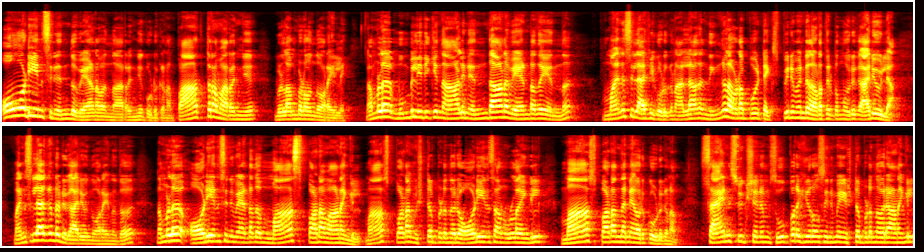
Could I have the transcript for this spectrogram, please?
ഓഡിയൻസിന് എന്ത് വേണമെന്ന് അറിഞ്ഞു കൊടുക്കണം. പാത്രം അറിഞ്ഞ് വിളമ്പണമെന്ന് പറയില്ലേ? നമ്മൾ മുമ്പിലിരിക്കുന്ന ആളിന് എന്താണ് വേണ്ടത് എന്ന് മനസ്സിലാക്കി കൊടുക്കണം. അല്ലാതെ നിങ്ങൾ അവിടെ പോയിട്ട് എക്സ്പെരിമെന്റ് നടത്തിയിട്ടൊന്നും ഒരു കാര്യമില്ല മനസ്സിലാക്കേണ്ട ഒരു കാര്യം എന്ന് പറയുന്നത് നമ്മൾ ഓഡിയൻസിന് വേണ്ടത് മാസ് പടമാണെങ്കിൽ മാസ് പടം ഇഷ്ടപ്പെടുന്ന ഒരു ഓഡിയൻസ് ആണ് ഉള്ളതെങ്കിൽ മാസ് പടം തന്നെ അവർക്ക് കൊടുക്കണം. സയൻസ് ഫിക്ഷനും സൂപ്പർ ഹീറോ സിനിമയും ഇഷ്ടപ്പെടുന്നവരാണെങ്കിൽ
